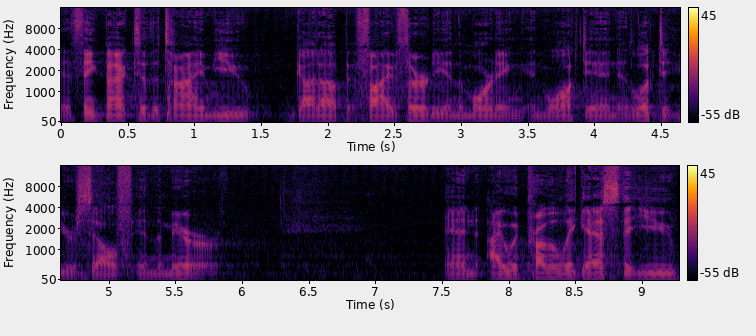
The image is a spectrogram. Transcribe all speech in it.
And think back to the time you got up at 5:30 in the morning and walked in and looked at yourself in the mirror. And I would probably guess that you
